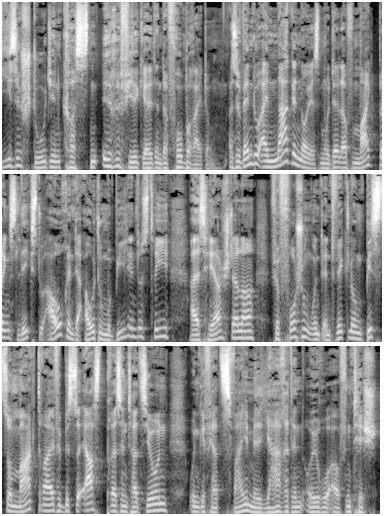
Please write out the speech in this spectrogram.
diese Studien kosten irre viel Geld in der Vorbereitung. Also wenn du ein nagelneues Modell auf den Markt bringst, legst du auch in der Automobilindustrie als Hersteller für Forschung und Entwicklung bis zur Marktreife, bis zur Erstpräsentation ungefähr zwei Milliarden Euro auf den Tisch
